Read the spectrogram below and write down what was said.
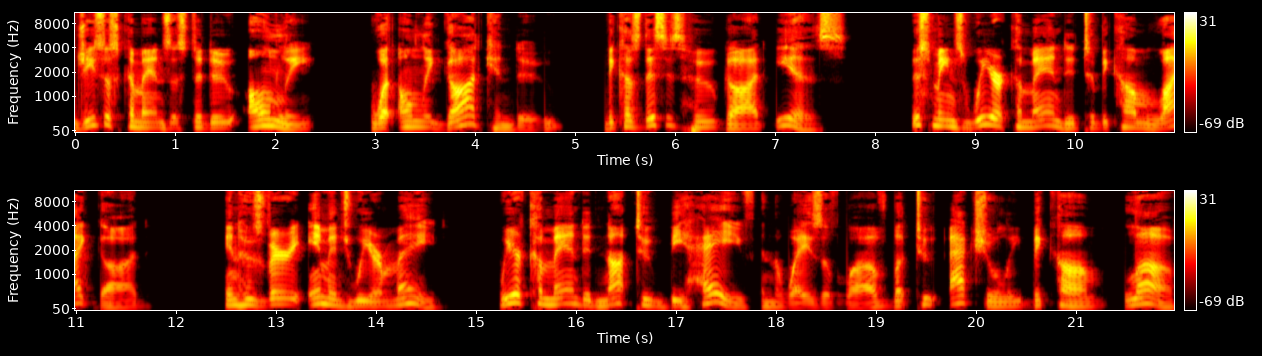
Jesus commands us to do only what only God can do because this is who God is. This means we are commanded to become like God, in whose very image we are made. we are commanded not to behave in the ways of love, but to actually become love.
